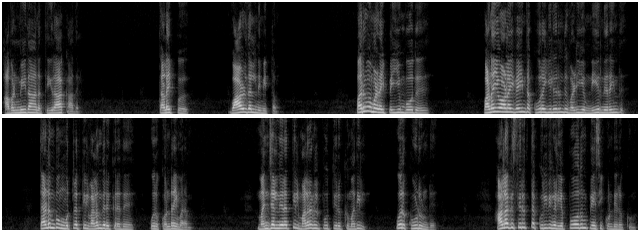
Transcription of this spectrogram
அவன் மீதான தீரா காதல். தலைப்பு வாழ்தல் நிமித்தம். பருவமழை பெய்யும்போது பனையோலை வேய்ந்த கூரையிலிருந்து வழியும் நீர் நிறைந்து தழும்பும் முற்றத்தில் வளர்ந்திருக்கிறது ஒரு கொன்றை மரம். மஞ்சள் நிறத்தில் மலர்கள் பூத்திருக்கும் அதில் ஒரு கூடுண்டு. அழகு சிறுத்த குருவிகள் எப்போதும் பேசிக் கொண்டிருக்கும்.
